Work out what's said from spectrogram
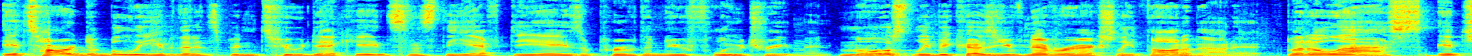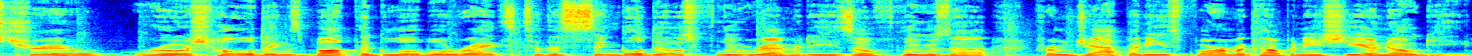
It's hard to believe that it's been two decades since the FDA has approved a new flu treatment, mostly because you've never actually thought about it. But alas, it's true. Roche Holdings bought the global rights to the single dose flu remedy Xofluza from Japanese pharma company Shionogi.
